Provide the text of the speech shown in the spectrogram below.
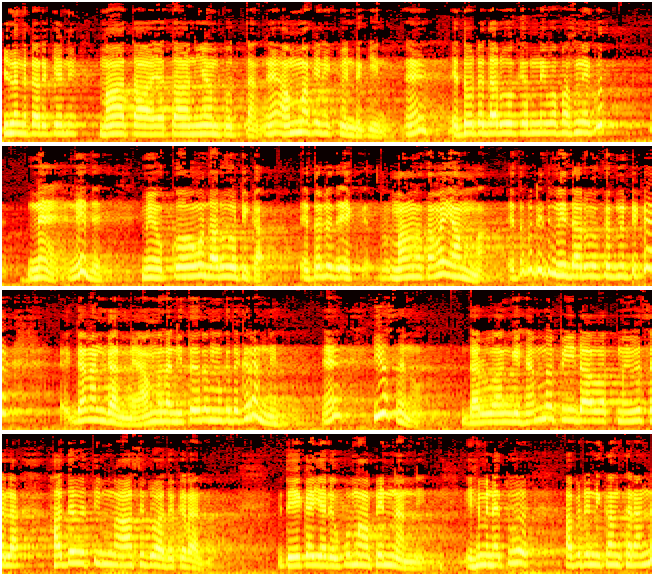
ඉළඟට අර කියන මාතා යතා නියම් පුත්තන් අම්ම කෙනෙක් වෙන්ඩකින් එතෝට දරුව කරනව පසනයකුත් නෑ නේද? මේ ඔක්කෝම දරුව ටික එතොට මං තමයි අම්ම. එතකොට ඉති මේ දරුව කරන ටික ගණන් ගන්න අම්මල නිතරමකද කරන්නේ ඉවසනවා දරුවන්ගේ හැම්ම පීඩාවක්ම ඉවසලා හදවතින් ආසිරුවාද කරන්න. එති ඒකයි අර උපමා පෙන්න්නන්නේ. එහෙම නැතුව අපිට නිකං කරන්න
